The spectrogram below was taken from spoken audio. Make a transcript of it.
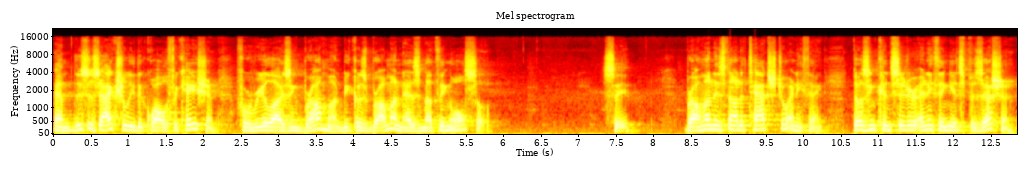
And this is actually the qualification for realizing Brahman, because Brahman has nothing also. See? Brahman is not attached to anything, doesn't consider anything its possession,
